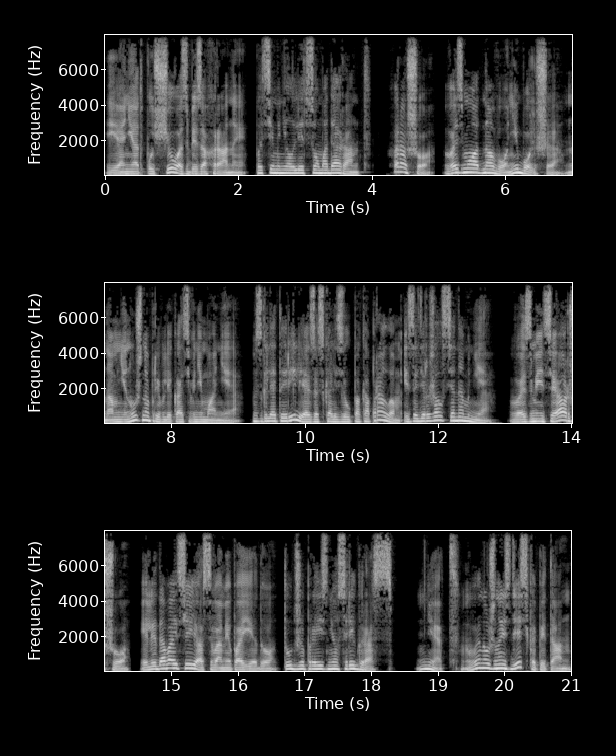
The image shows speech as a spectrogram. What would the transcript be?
«Я не отпущу вас без охраны», — потемнел лицо Мадарант. «Хорошо, возьму одного, не больше. Нам не нужно привлекать внимание». Взгляд Ирилия заскользил по капралам и задержался на мне. «Возьмите Аршу, или давайте я с вами поеду», — тут же произнес Реграсс. «Нет, вы нужны здесь, капитан.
